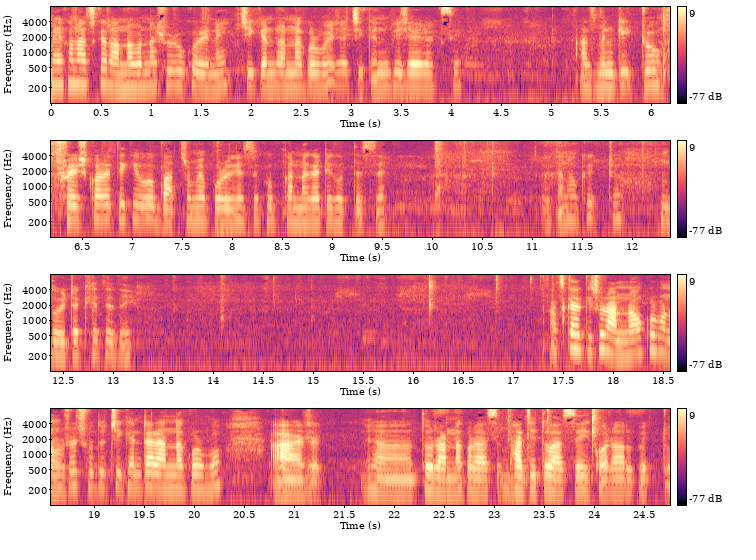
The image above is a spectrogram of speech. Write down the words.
আমি এখন আজকে রান্না বান্না শুরু করে নেই। চিকেন রান্না করব, এই যে চিকেন ভিজাই রাখছি। হাজব্যান্ডকে একটু ফ্রেশ করাতে কি ও বাথরুমে পড়ে গেছে, খুব কান্নাকাটি করতেছে। এখানে ওকে একটু দইটা খেতে দেয় আজকে আর কিছু রান্নাও করব না, অবশ্য শুধু চিকেনটা রান্না করব। আর তো রান্না করা আছে, ভাজি তো আছেই, করা অল্প একটু।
